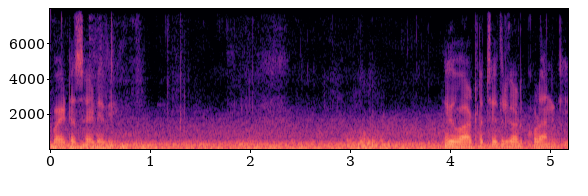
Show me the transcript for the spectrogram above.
బయట సైడ్ ఇది. ఇది వాటర్ చేతులు కడుక్కోవడానికి.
